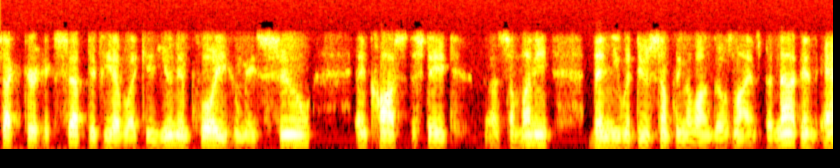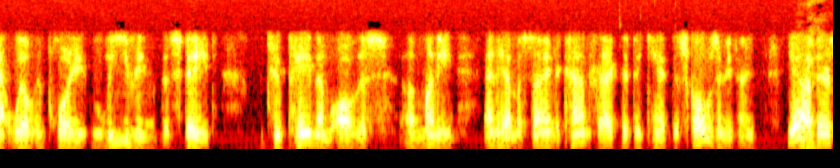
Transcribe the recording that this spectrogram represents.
sector, except if you have like a union employee who may sue and cost the state uh, some money, then you would do something along those lines. But not an at-will employee leaving the state to pay them all this uh, money and have them sign a contract that they can't disclose anything. Yeah, right. there's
